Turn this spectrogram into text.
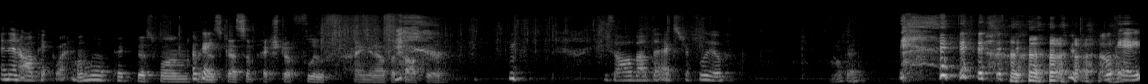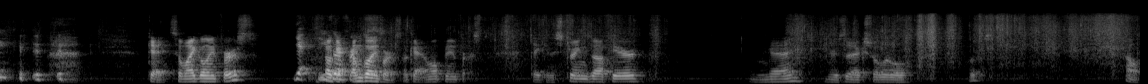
and then I'll pick one. I'm gonna pick this one because Okay. it's got some extra floof hanging out the top here. It's all about the extra floof. Okay. Okay. Okay, so am I going first? yeah, you okay, go first. I'm going first. Okay, I'm opening first. Taking the strings off here. Okay, there's the extra little. Oh,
